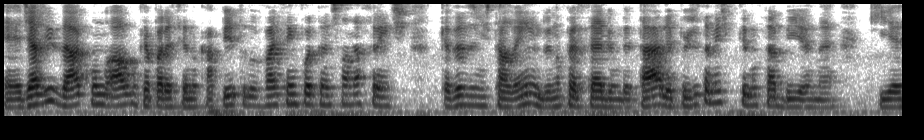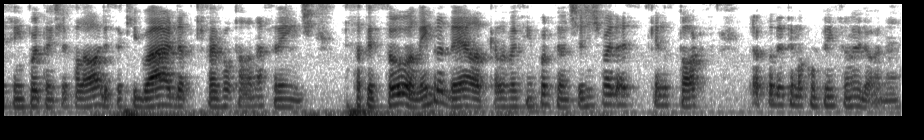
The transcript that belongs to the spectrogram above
é de avisar quando algo que aparecer no capítulo vai ser importante lá na frente. Porque às vezes a gente está lendo e não percebe um detalhe, justamente porque não sabia, né? Que ia ser importante. Vai falar, olha, isso aqui guarda, porque vai voltar lá na frente. Essa pessoa, lembra dela, porque ela vai ser importante. A gente vai dar esses pequenos toques para poder ter uma compreensão melhor, né?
